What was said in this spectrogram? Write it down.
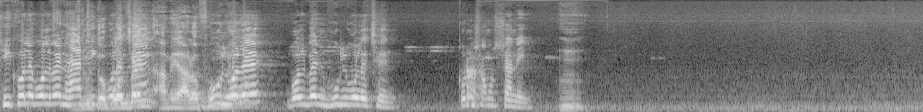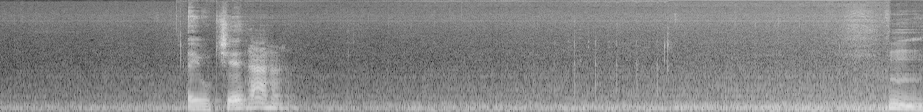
ঠিক হলে বলবেন হ্যাঁ ঠিক বলেছেন। আমি আরও ভুল হলে বলবেন ভুল বলেছেন। কোনো হ্যাঁ। সমস্যা নেই। হুম। এই উঠছে। হ্যাঁ হ্যাঁ। হুম।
